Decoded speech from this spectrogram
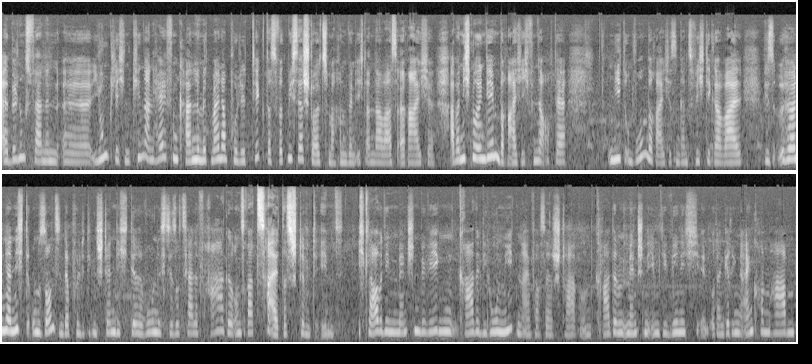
äh, bildungsfernen äh, Jugendlichen, Kindern helfen kann mit meiner Politik, das wird mich sehr stolz machen, wenn ich dann da was erreiche. Aber nicht nur in dem Bereich. Bereich. Ich finde auch der Miet- und Wohnbereich ist ein ganz wichtiger, weil wir hören ja nicht umsonst in der Politik ständig, der Wohnen ist die soziale Frage unserer Zeit. Das stimmt eben. Ich glaube, die Menschen bewegen gerade die hohen Mieten einfach sehr stark. Und gerade Menschen, eben, die wenig oder ein geringes Einkommen haben,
